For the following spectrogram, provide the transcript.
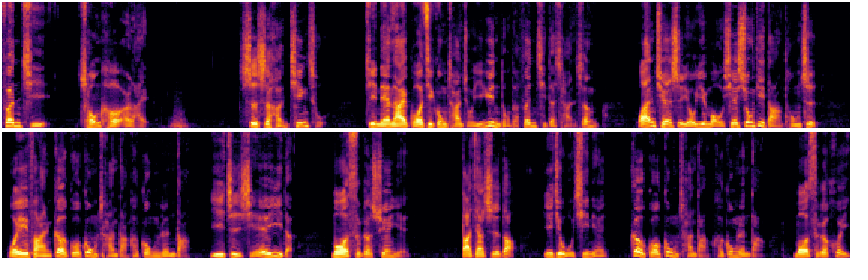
分歧从何而来？事实很清楚，近年来国际共产主义运动的分歧的产生，完全是由于某些兄弟党同志违反各国共产党和工人党一致协议的《莫斯科宣言》。大家知道，一九五七年各国共产党和工人党莫斯科会议，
